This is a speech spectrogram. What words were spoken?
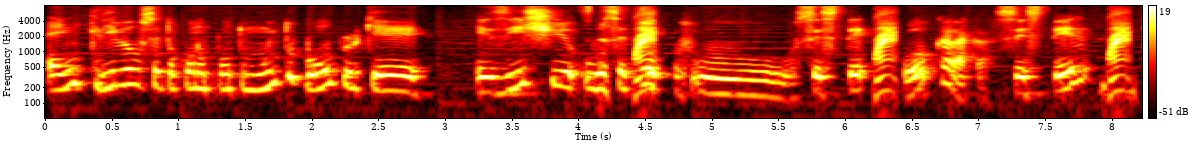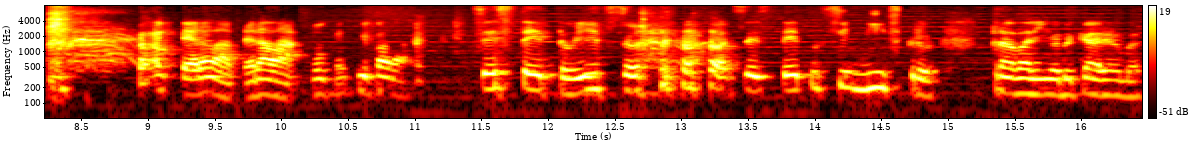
é incrível. Você tocou num ponto muito bom, porque existe o CT. O CST. Ô, oh, caraca. CST. pera lá, pera lá. Vou conseguir falar. Sexteto, isso. sexteto sinistro. Trabalhinho do caramba.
